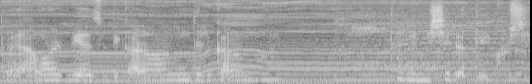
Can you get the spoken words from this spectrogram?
তাই আমার বিয়া যদি কারও আনন্দের কারণ হয় তাহলে আমি সেটাতেই খুশি।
